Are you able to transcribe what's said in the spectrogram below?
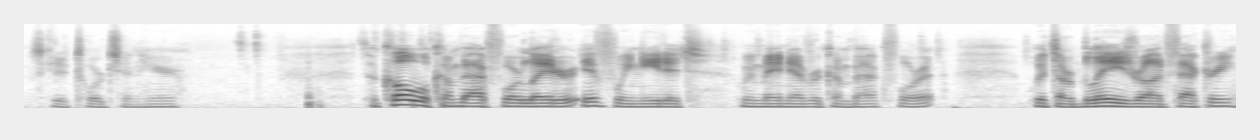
Let's get a torch in here. The coal will come back for later if we need it. We may never come back for it with our blaze rod factory.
